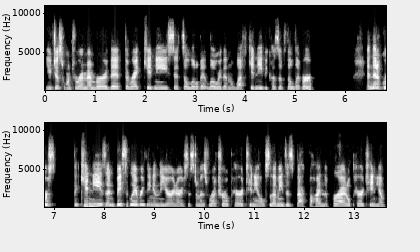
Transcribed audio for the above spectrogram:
You just want to remember that the right kidney sits a little bit lower than the left kidney because of the liver. And then, of course, the kidneys and basically everything in the urinary system is retroperitoneal. So that means it's back behind the parietal peritoneum.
